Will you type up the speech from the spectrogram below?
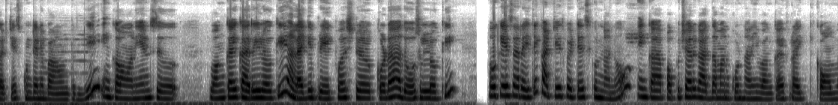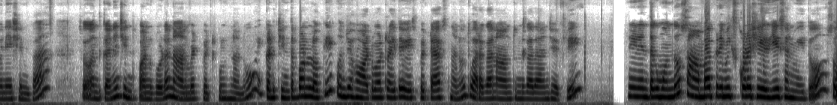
కట్ చేసుకుంటేనే బాగుంటుంది. ఇంకా ఆనియన్స్ వంకాయ కర్రీలోకి అలాగే బ్రేక్ఫాస్ట్ కూడా దోశల్లోకి ఒకేసారి అయితే కట్ చేసి పెట్టేసుకున్నాను. ఇంకా పప్పుచారు కాద్దాం అనుకుంటున్నాను ఈ వంకాయ ఫ్రైకి కాంబినేషన్గా సో అందుకని చింతపండు కూడా నానబెట్టి పెట్టుకుంటున్నాను. ఇక్కడ చింతపండులోకి కొంచెం హాట్ వాటర్ అయితే వేసి పెట్టేస్తున్నాను. త్వరగా నానుతుంది కదా అని చెప్పి. నేను ఇంతకుముందు సాంబార్ ప్రిమిక్స్ కూడా షేర్ చేశాను మీతో. సో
